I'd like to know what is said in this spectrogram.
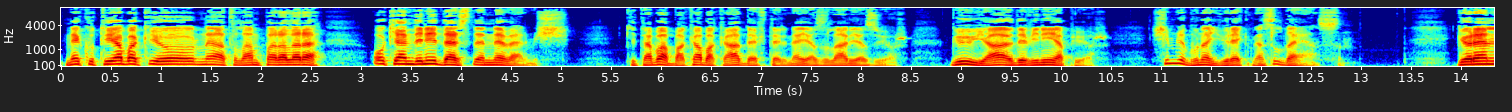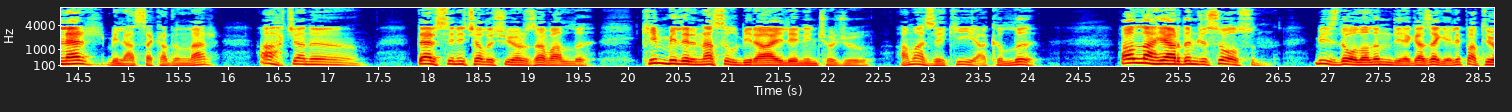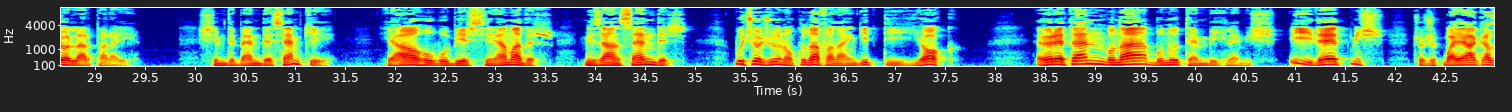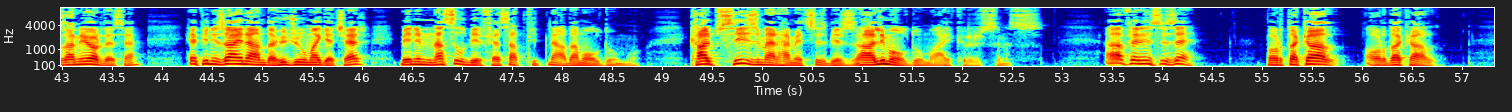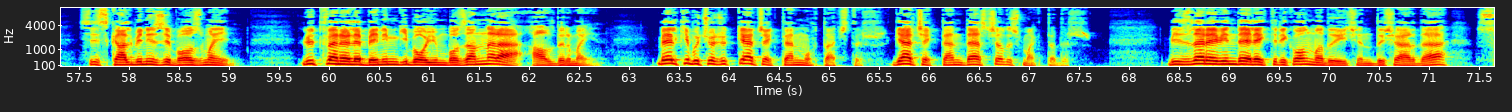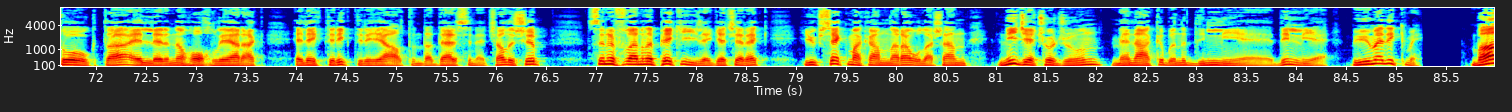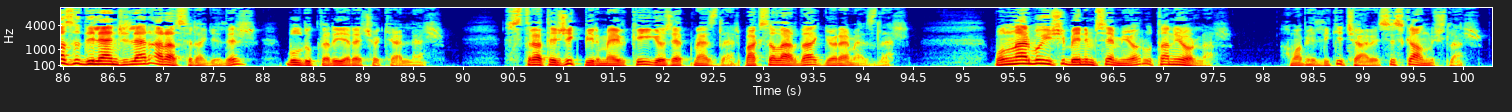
Ne kutuya bakıyor ne atılan paralara. O kendini derslerine vermiş. Kitaba baka baka defterine yazılar yazıyor. Güya ödevini yapıyor. Şimdi buna yürek nasıl dayansın? Görenler, bilhassa kadınlar, ah canım, dersini çalışıyor zavallı. Kim bilir nasıl bir ailenin çocuğu ama zeki, akıllı. Allah yardımcısı olsun. Biz de olalım diye gaza gelip atıyorlar parayı. Şimdi ben desem ki, yahu bu bir sinemadır, mizansendir. Bu çocuğun okula falan gittiği yok. Öğreten buna bunu tembihlemiş. İyi de etmiş. Çocuk bayağı kazanıyor desem. Hepiniz aynı anda hücuma geçer, benim nasıl bir fesat fitne adam olduğumu, kalpsiz merhametsiz bir zalim olduğumu aykırırsınız. Aferin size. Portakal, orada kal. Siz kalbinizi bozmayın. Lütfen öyle benim gibi oyun bozanlara aldırmayın. Belki bu çocuk gerçekten muhtaçtır. Gerçekten ders çalışmaktadır. Bizler evinde elektrik olmadığı için dışarıda, soğukta ellerini hohlayarak elektrik direği altında dersine çalışıp, sınıflarını pek iyiyle geçerek yüksek makamlara ulaşan nice çocuğun menakıbını dinleye dinleye büyümedik mi? Bazı dilenciler ara sıra gelir, buldukları yere çökerler. Stratejik bir mevki gözetmezler, baksalar da göremezler. Bunlar bu işi benimsemiyor, utanıyorlar. Ama belli ki çaresiz kalmışlar.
